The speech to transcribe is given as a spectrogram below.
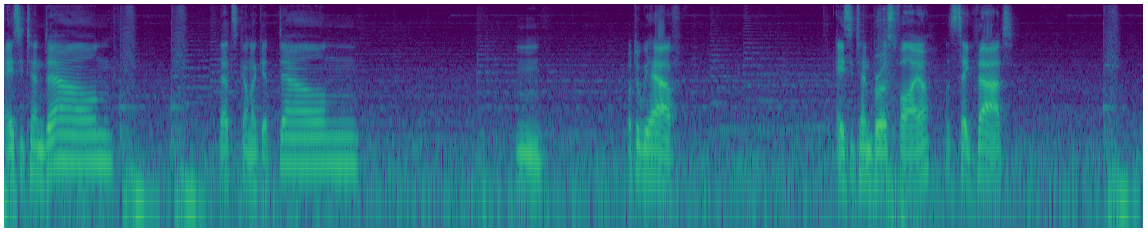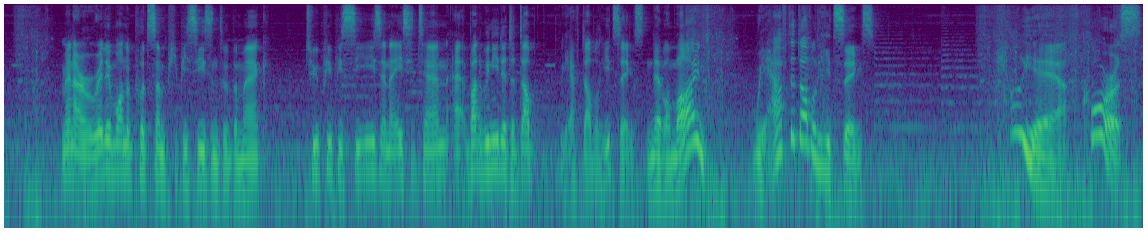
AC-10 down. That's gonna get down. Hmm. What do we have? AC-10 burst fire. Let's take that. Man, I really want to put some PPCs into the mech. Two PPCs and AC-10, uh, but we needed a double... We have double heat sinks. Never mind. We have the double heat sinks. Hell yeah, of course.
